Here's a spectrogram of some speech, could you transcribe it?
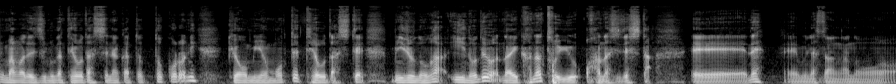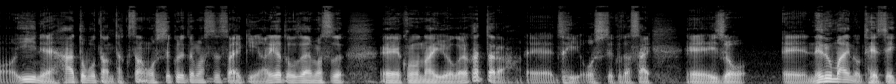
今まで自分が手を出してなかったところに興味を持って手を出してみるのがいいのではないかなというお話でした。えー、ね、えー、皆さん、あのー、いいね、ハートボタンたくさん押してくれてますね、最近。ありがとうございます。えー、この内容が良かったら、えー、ぜひ押してください。えー、以上、えー、寝る前の定石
